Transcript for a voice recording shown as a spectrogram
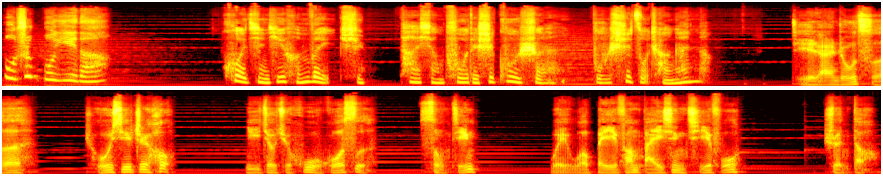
不是故意的。霍锦衣很委屈，他想泼的是顾阮，不是左长安呢。既然如此，除夕之后。你就去护国寺诵经，为我北方百姓祈福，顺道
